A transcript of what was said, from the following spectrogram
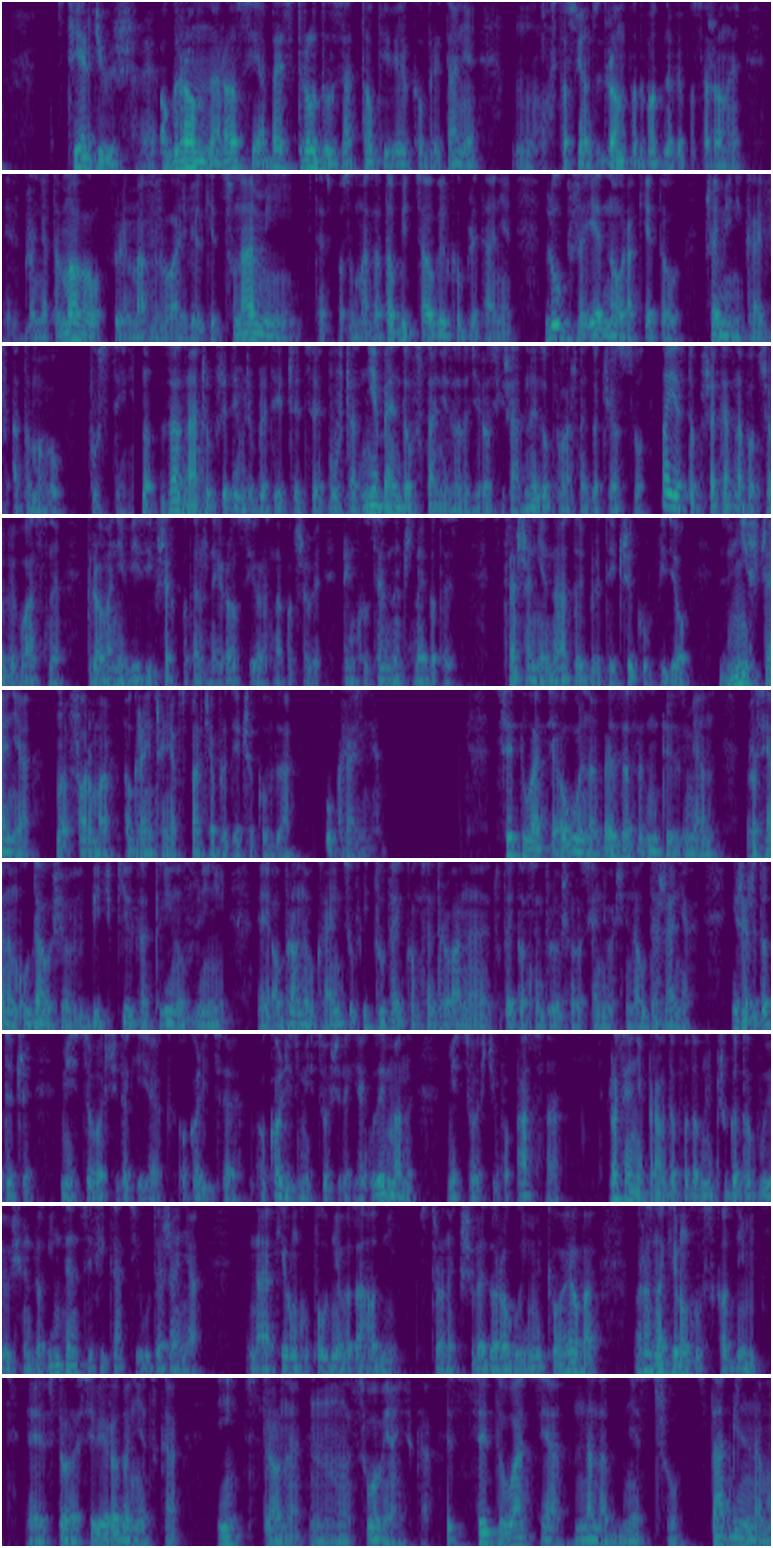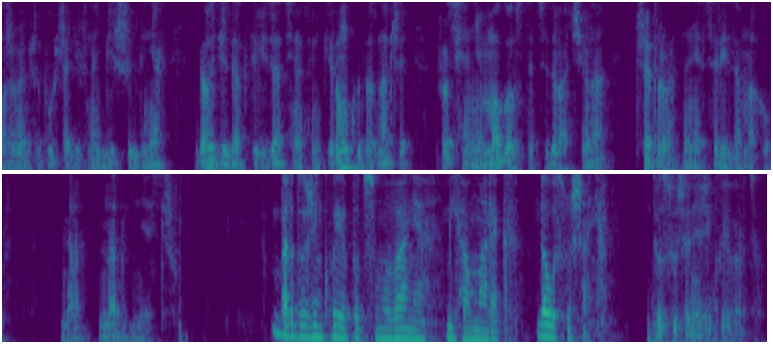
stwierdził już, że ogromna Rosja bez trudu zatopi Wielką Brytanię stosując dron podwodny wyposażony w broń atomową, który ma wywołać wielkie tsunami, w ten sposób ma zatopić całą Wielką Brytanię, lub że jedną rakietą przemieni kraj w atomową pustynię. No, zaznaczył przy tym, że Brytyjczycy wówczas nie będą w stanie zadać Rosji żadnego poważnego ciosu. No jest to przekaz na potrzeby własne, kreowanie wizji wszechpotężnej Rosji oraz na potrzeby rynku zewnętrznego. To jest straszenie NATO i Brytyjczyków wizją zniszczenia, no, forma ograniczenia wsparcia Brytyjczyków dla Ukrainy. Sytuacja ogólna, bez zasadniczych zmian. Rosjanom udało się wbić kilka klinów w linii e, obrony Ukraińców i tutaj koncentrowane, tutaj koncentrują się Rosjanie właśnie na uderzeniach. I rzecz dotyczy miejscowości takich jak okolice, okolic miejscowości takich jak Lyman, miejscowości Popasna. Rosjanie prawdopodobnie przygotowują się do intensyfikacji uderzenia na kierunku południowo-zachodnim w stronę Krzywego Rogu i Mikołajowa oraz na kierunku wschodnim e, w stronę Siewierodoniecka i w stronę mm, słowiańska. Sytuacja na Naddniestrzu stabilna, możemy przypuszczać, że w najbliższych dniach dojdzie do aktywizacji na tym kierunku, to znaczy Rosjanie mogą zdecydować się na przeprowadzenie serii zamachów na Naddniestrzu. Bardzo dziękuję. Podsumowanie. Michał Marek. Do usłyszenia. Do usłyszenia. Dziękuję bardzo.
